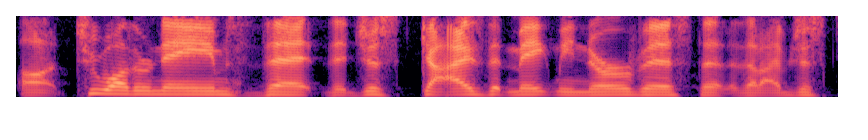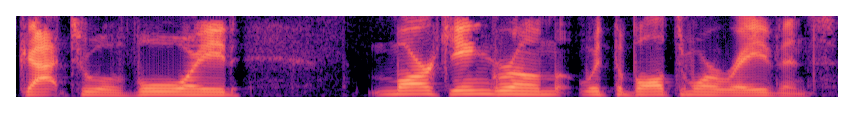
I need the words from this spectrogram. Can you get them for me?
Uh, two other names that that just guys that make me nervous that that I've just got to avoid. Mark Ingram with the Baltimore Ravens.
